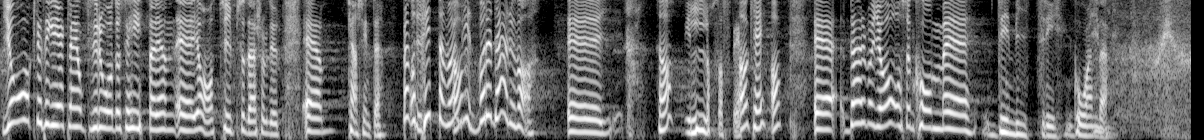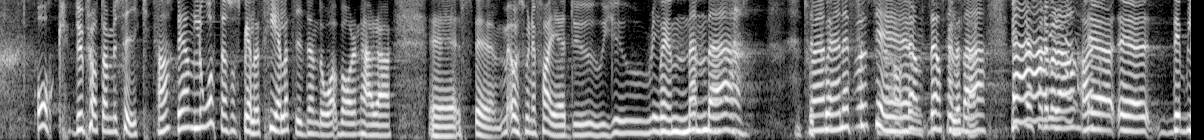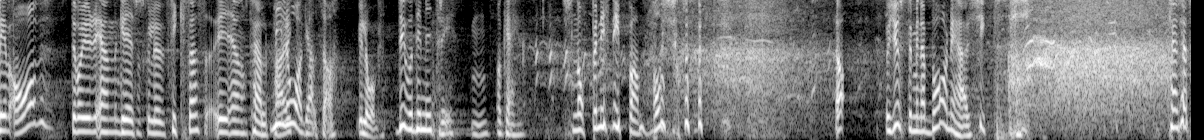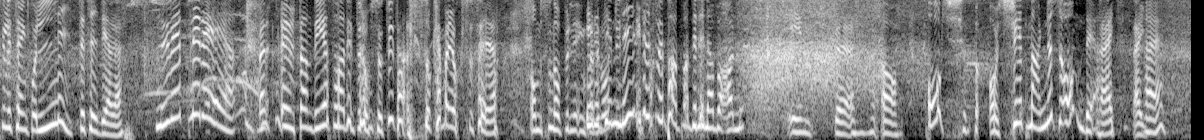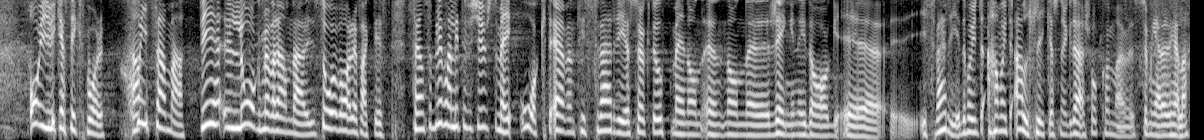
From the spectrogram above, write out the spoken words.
Jag åkte till Grekland, jag åkte till Rhodos och jag hittade en, eh, ja, typ så där såg det ut. Eh, kanske inte. Men Och typ. titta, vad ja. Var det där du var? Eh, Ja. vi låtsas det. Okej. Ja. Eh, där var jag och så kom eh, Dimitri gående. Och du pratar om musik. Ja. Den låten som spelades hela tiden då var den här eh, eh, Earth, Wind and Fire. Do you Remember the 21st Ja, year den, den spelades där. Vi träffade varandra. Eh, eh, det blev av. Det var ju en grej som skulle fixas i en hotellpark. Ni låg alltså? Vi låg. Du och Dimitri? Okej. Snoppen i snippan. Oj. Ja. Och just det, mina barn är här. Shit. Kanske jag skulle tänkt på lite tidigare. Nu vet ni det! Men utan det så hade inte de suttit här. Så kan man ju också säga. Om snoppen inte Är det Dimitri som är pappa till dina barn? Inte... Ja. Oj! Oj. Vet Magnus om det? Nej, nej. Oj, vilka stickspår. Skitsamma. Vi låg med varandra, så var det faktiskt. Sen så blev han lite förtjust i mig, åkte även till Sverige och sökte upp mig någon, eh, någon eh, regnig dag eh, i Sverige. Det var inte, han var ju inte alls lika snygg där, så kan man summera det hela.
